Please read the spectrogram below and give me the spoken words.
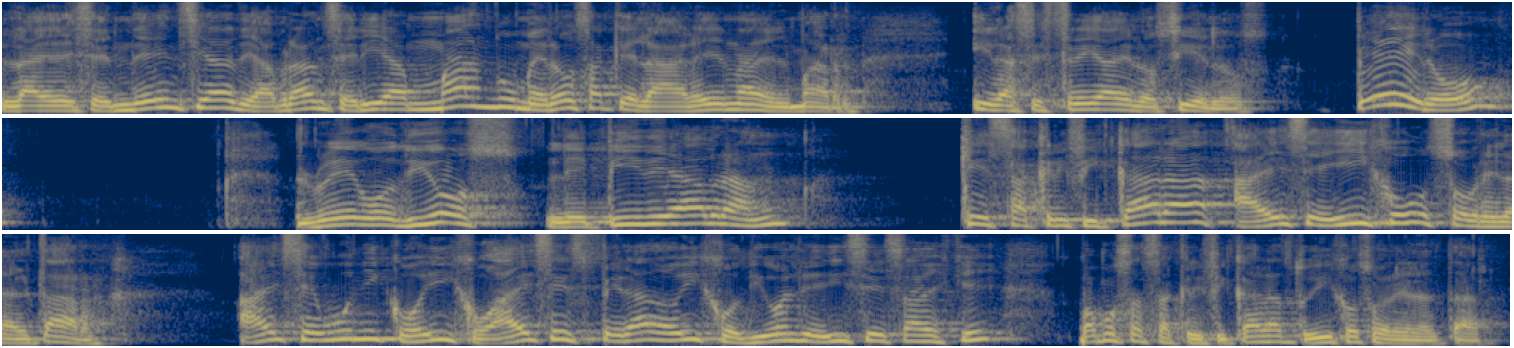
la descendencia de Abraham sería más numerosa que la arena del mar y las estrellas de los cielos. Pero luego Dios le pide a Abraham que sacrificara a ese hijo sobre el altar, a ese único hijo, a ese esperado hijo. Dios le dice, ¿sabes qué? Vamos a sacrificar a tu hijo sobre el altar.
